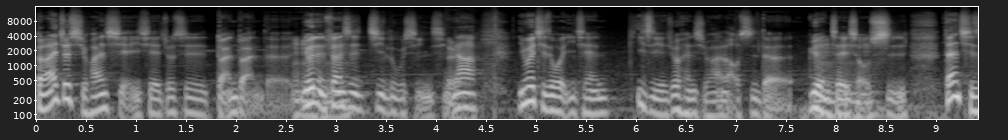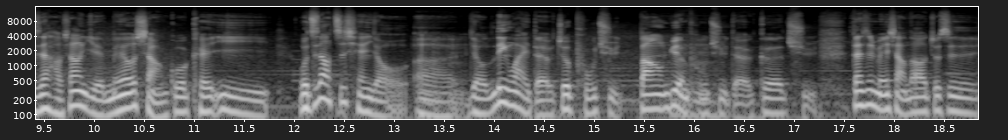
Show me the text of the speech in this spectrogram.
本来就喜欢写一些就是短短的，有点算是记录心情。对那因为其实我以前一直也就很喜欢老师的《愿》这一首诗，但其实好像也没有想过可以。我知道之前有呃有另外的就谱曲帮愿谱曲的歌曲，但是没想到就是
